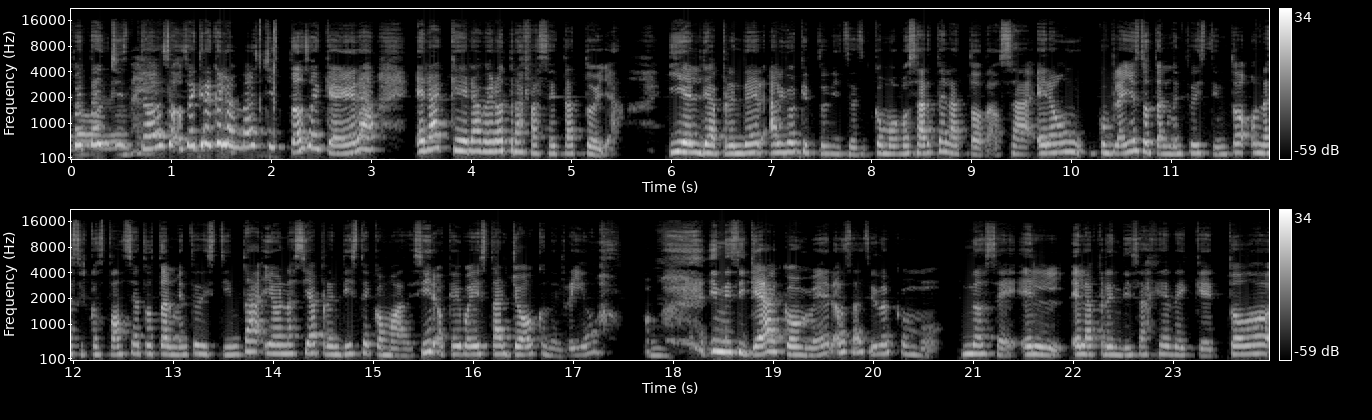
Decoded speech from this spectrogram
Fue tan chistoso. O sea, creo que lo más chistoso que era era que era ver otra faceta tuya. Y el de aprender algo que tú dices, como gozártela toda. O sea, era un cumpleaños totalmente distinto, una circunstancia totalmente distinta y aún así aprendiste como a decir, ok, voy a estar yo con el río y ni siquiera comer. O sea, ha sido como, no sé, el, el aprendizaje de que todo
